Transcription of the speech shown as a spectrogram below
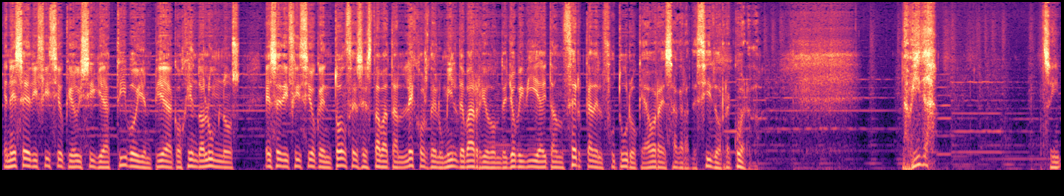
En ese edificio que hoy sigue activo y en pie acogiendo alumnos, ese edificio que entonces estaba tan lejos del humilde barrio donde yo vivía y tan cerca del futuro que ahora es agradecido recuerdo. La vida. Sí,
